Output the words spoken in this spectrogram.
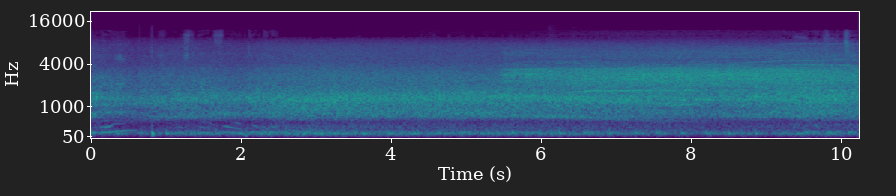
Haroui tries to get it forward quickly. And the counter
